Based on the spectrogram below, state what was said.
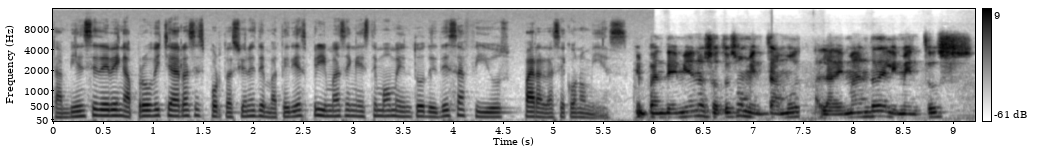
También se deben aprovechar las exportaciones de materias primas en este momento de desafíos para las economías. En pandemia nosotros aumentamos la demanda de alimentos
